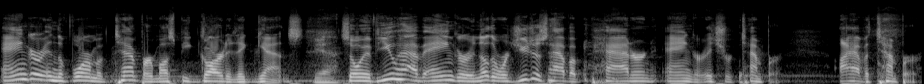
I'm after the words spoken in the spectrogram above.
Anger in the form of temper must be guarded against. Yeah. So if you have anger, in other words, you just have a pattern anger. It's your temper. I have a temper,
